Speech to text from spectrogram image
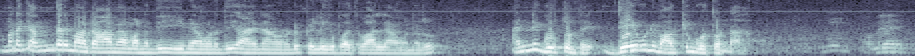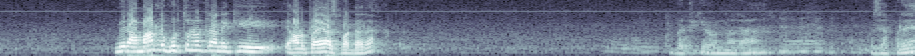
మనకి అందరి మాట ఆమె ఏమన్నది ఈమె ఏమన్నది ఆయన ఏమన్నాడు పెళ్ళికి పోతే వాళ్ళు ఏమన్నారు అన్నీ గుర్తుంటాయి. దేవుని వాక్యం గుర్తుండాలి. మీరు ఆ మాటలు గుర్తుండటానికి ఏమైనా ప్రయాసపడ్డారా? బతికే ఉన్నారా? చెప్పరే.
